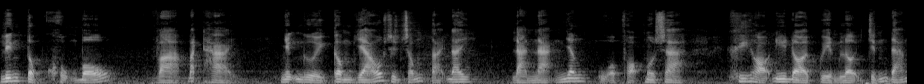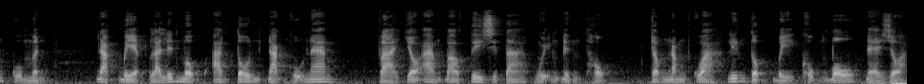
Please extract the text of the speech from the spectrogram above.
liên tục khủng bố và bắt hại những người công giáo sinh sống tại đây là nạn nhân của Formosa khi họ đi đòi quyền lợi chính đáng của mình, đặc biệt là linh mục Anton Đặng Hữu Nam và Gioan Bautista Nguyễn Đình Thục trong năm qua liên tục bị khủng bố đe dọa.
